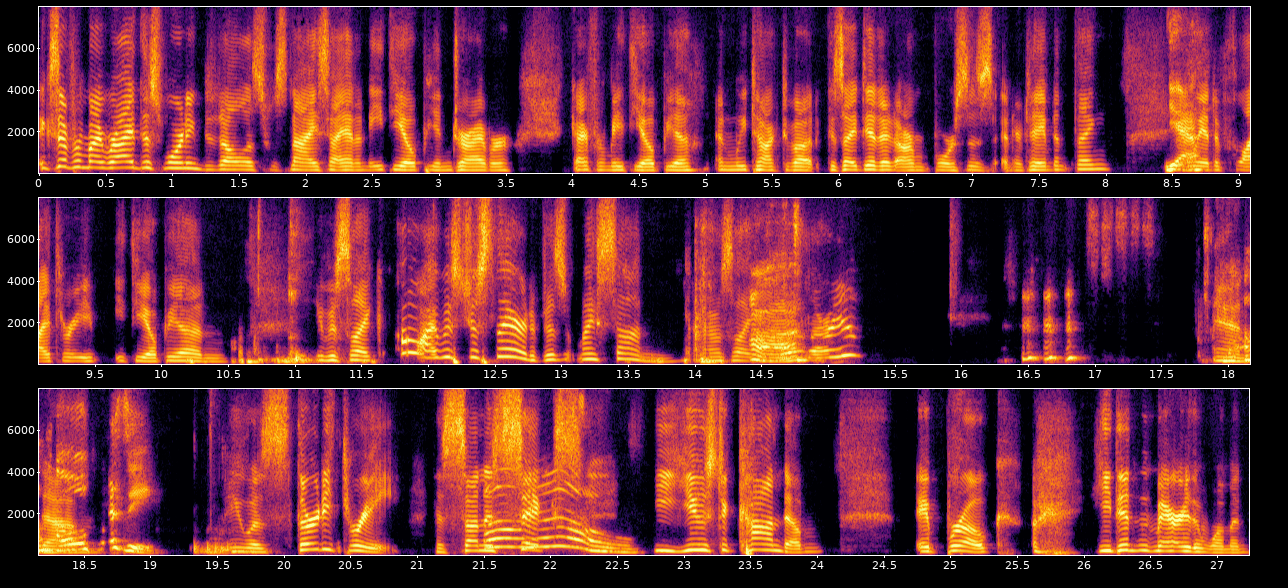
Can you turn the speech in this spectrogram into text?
except for my ride this morning to dulles was nice i had an ethiopian driver guy from ethiopia and we talked about because i did an armed forces entertainment thing yeah. we had to fly through ethiopia and he was like oh i was just there to visit my son and i was like how old are you and Well, how um, old was he? he was 33 his son is oh, six no. he used a condom. It broke. He didn't marry the woman.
